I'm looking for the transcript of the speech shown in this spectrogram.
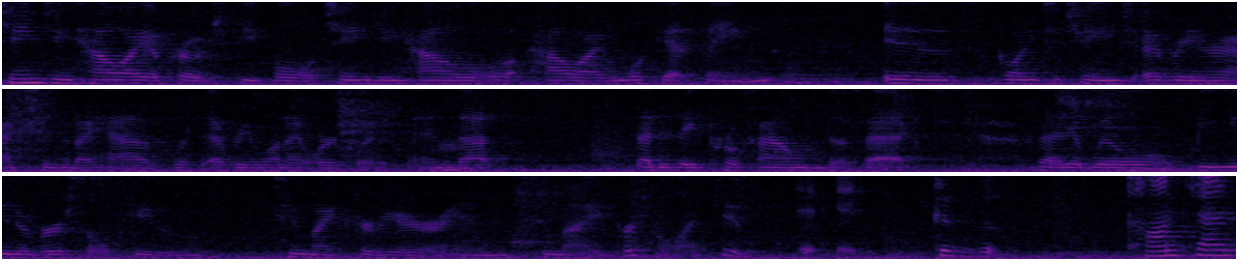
changing how I approach people, changing how how I look at things, mm. is going to change every interaction that I have with everyone I work with, and mm. that's that is a profound effect that it will be universal to to my career and to my personal life too. because content,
